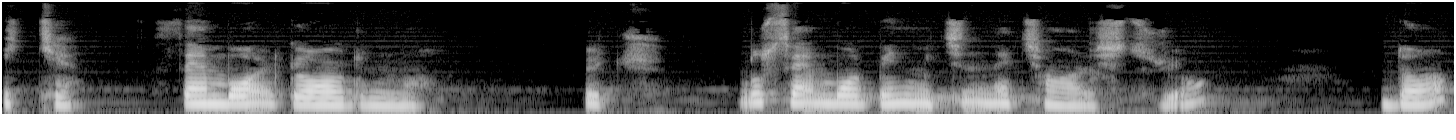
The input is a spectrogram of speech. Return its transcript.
2. Sembol gördün mü? 3. Bu sembol benim için ne çağrıştırıyor? 4.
